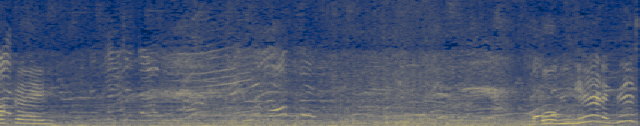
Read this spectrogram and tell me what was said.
Okay. Go in here like this?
